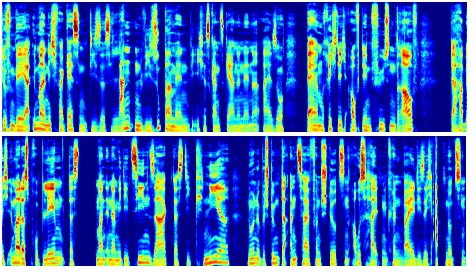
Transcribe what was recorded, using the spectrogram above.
dürfen wir ja immer nicht vergessen, dieses Landen wie Superman, wie ich es ganz gerne nenne, also Bam, richtig auf den Füßen drauf. Da habe ich immer das Problem, dass man in der Medizin sagt, dass die Knie nur eine bestimmte Anzahl von Stürzen aushalten können, weil die sich abnutzen.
